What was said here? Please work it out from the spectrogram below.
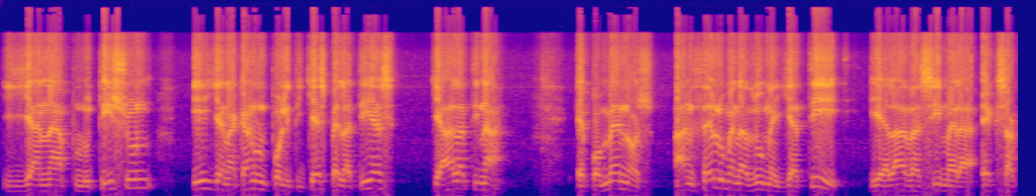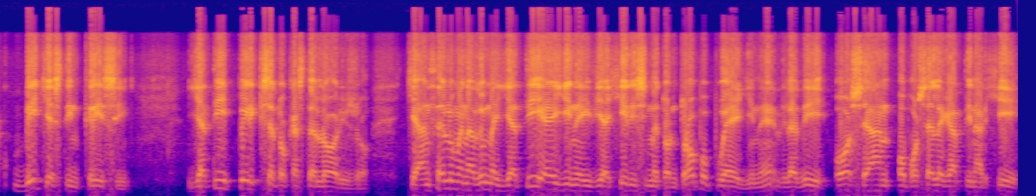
για να πλουτίσουν ή για να κάνουν πολιτικές πελατείας και άλλα τεινά. Επομένως, αν θέλουμε να δούμε γιατί η Ελλάδα σήμερα μπήκε στην κρίση, γιατί υπήρξε το Καστελόριζο και αν θέλουμε να δούμε γιατί έγινε η διαχείριση με τον τρόπο που έγινε, δηλαδή ως εάν, όπως έλεγα από την αρχή,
